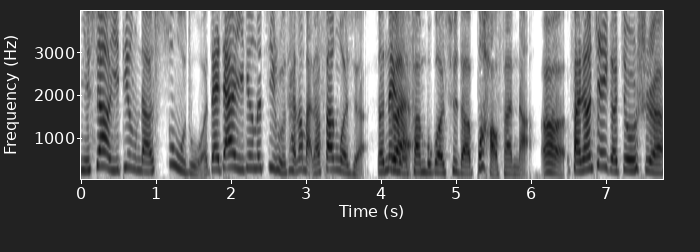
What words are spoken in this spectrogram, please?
你需要一定的速度，再加上一定的技术，才能把它翻过去的那种翻不过去的不好翻的。呃，反正这个就是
